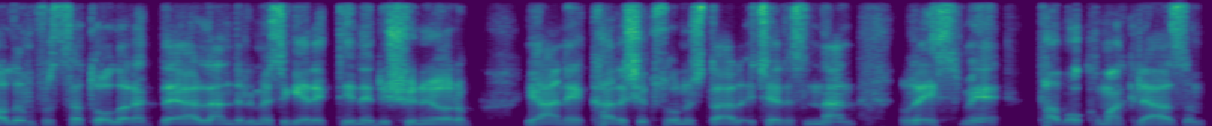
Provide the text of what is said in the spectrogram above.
alım fırsatı olarak değerlendirilmesi gerektiğini düşünüyorum. Yani karışık sonuçlar içerisinden resmi tam okumak lazım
